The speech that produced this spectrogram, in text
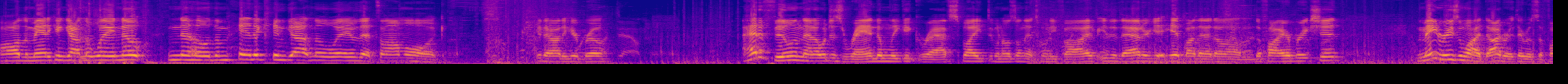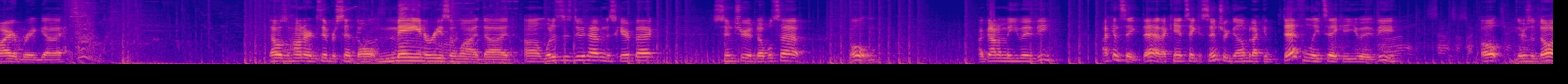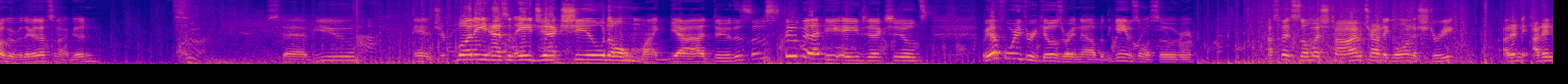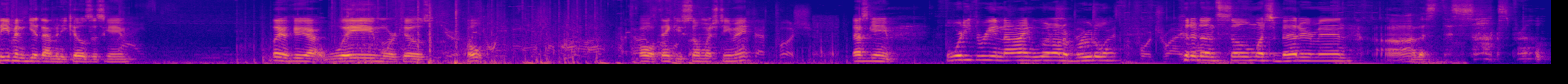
Oh, the mannequin got in the way. Nope. No, the mannequin got in the way of that tomahawk. Get out of here, bro. I had a feeling that I would just randomly get grav spiked when I was on that 25. Either that or get hit by that, um, the fire break shit. The main reason why I died right there was the fire break guy. That was 110% the main reason why I died. Um, what does this dude have in his scare pack? Sentry or double tap? Oh. I got him a UAV. I can take that. I can't take a sentry gun, but I can definitely take a UAV. Oh, there's a dog over there. That's not good. Stab you. And your buddy has an Ajax shield. Oh my god, dude. This is so stupid. I hate Ajax shields. We have 43 kills right now, but the game's almost over. I spent so much time trying to go on a streak. I didn't I didn't even get that many kills this game. Like I got way more kills. Oh. Oh, thank you so much, teammate. That's game. 43 and 9. We went on a brutal. Could have done so much better, man. Ah, this this sucks, bro.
